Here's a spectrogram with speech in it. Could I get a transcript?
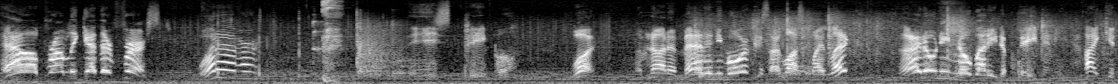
Hell, I'll probably get there first. Whatever. These people. What? I'm not a man anymore because I lost my leg? I don't need nobody to baby me. I can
